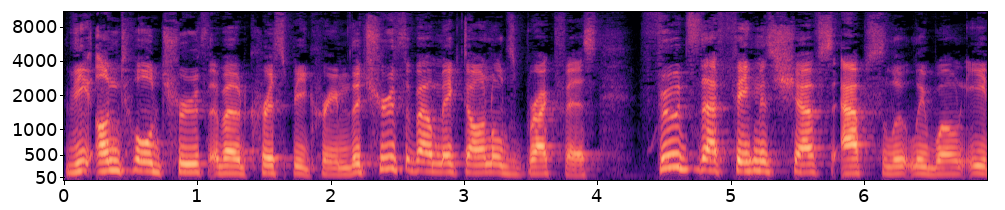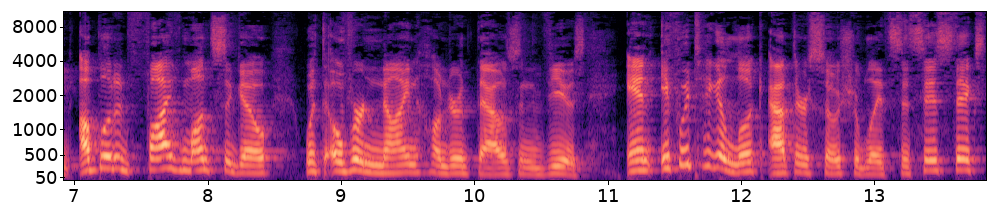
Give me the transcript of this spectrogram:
the untold truth about Krispy Kreme, the truth about McDonald's breakfast, foods that famous chefs absolutely won't eat, uploaded five months ago with over 900,000 views. And if we take a look at their Social Blade statistics,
